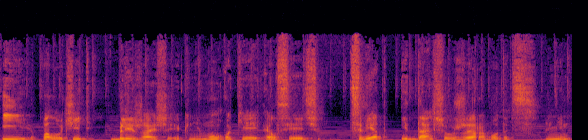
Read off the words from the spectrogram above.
и получить ближайший к нему OK LCH цвет и дальше уже работать с ним.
